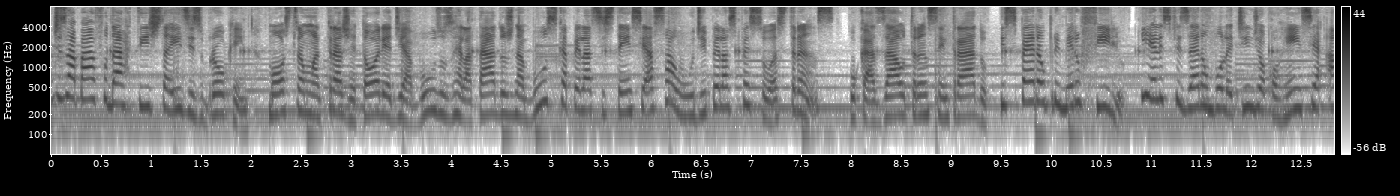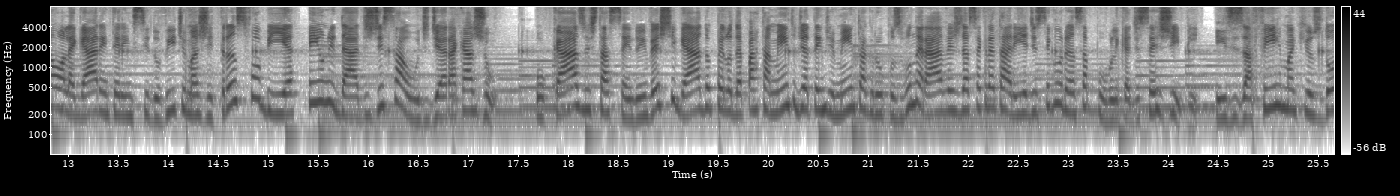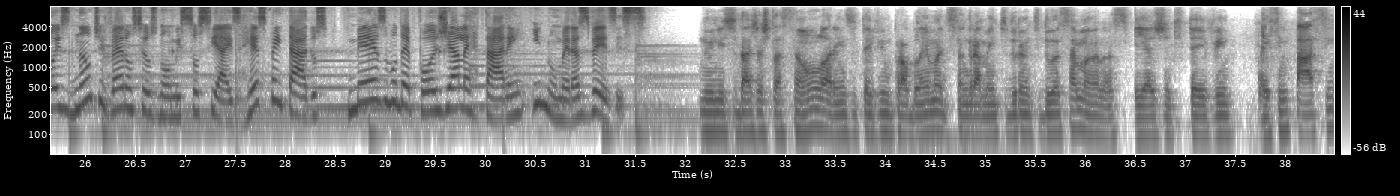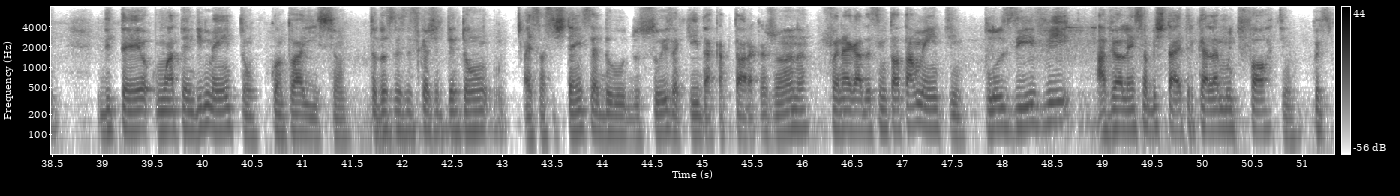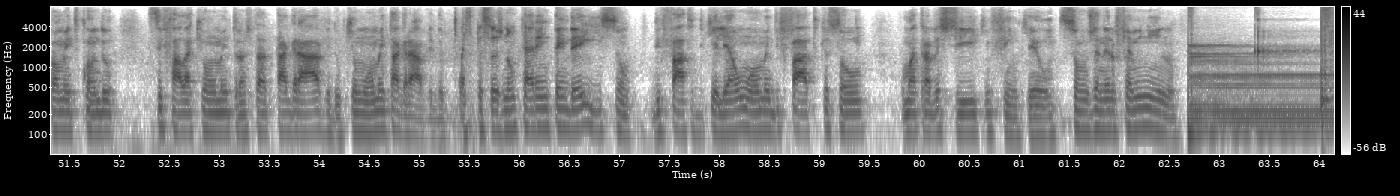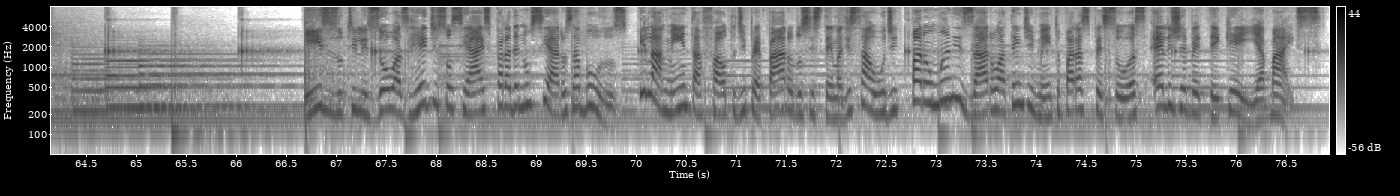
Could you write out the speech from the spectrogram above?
O desabafo da artista Isis Broken mostra uma trajetória de abusos relatados na busca pela assistência à saúde pelas pessoas trans. O casal transcentrado espera o primeiro filho e eles fizeram um boletim de ocorrência ao alegarem terem sido vítimas de transfobia em unidades de saúde de Aracaju. O caso está sendo investigado pelo Departamento de Atendimento a Grupos Vulneráveis da Secretaria de Segurança Pública de Sergipe. Isis afirma que os dois não tiveram seus nomes sociais respeitados, mesmo depois de alertarem inúmeras vezes. No início da gestação, Lorenzo teve um problema de sangramento durante duas semanas e a gente teve esse impasse de ter um atendimento quanto a isso. Todas as vezes que a gente tentou essa assistência do, do SUS aqui, da capital aracajana, foi negada assim totalmente. Inclusive, a violência obstétrica ela é muito forte, principalmente quando se fala que um homem trans está tá grávido, que um homem está grávido. As pessoas não querem entender isso, de fato, de que ele é um homem, de fato, que eu sou uma travesti, que, enfim, que eu sou um gênero feminino. Utilizou as redes sociais para denunciar os abusos e lamenta a falta de preparo do sistema de saúde para humanizar o atendimento para as pessoas LGBTQIA.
